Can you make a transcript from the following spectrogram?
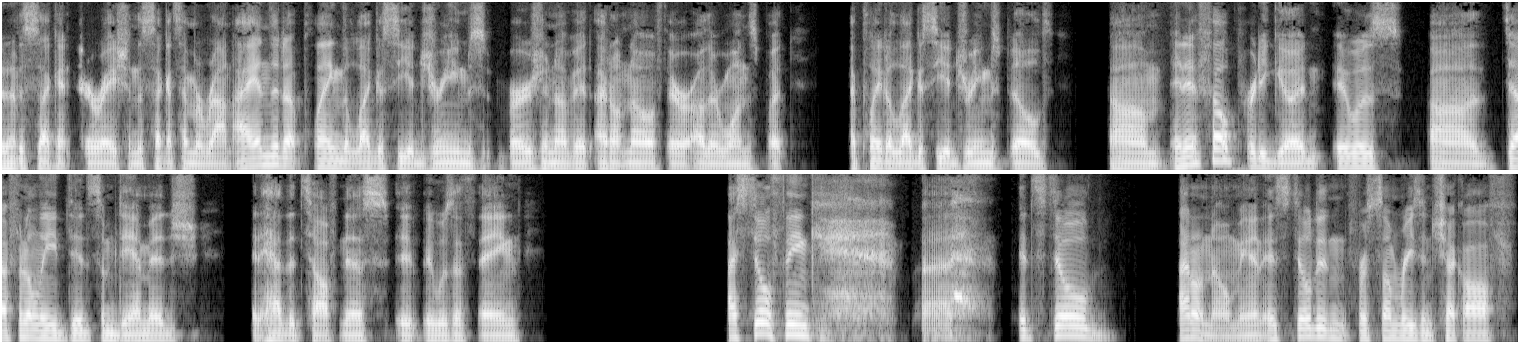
Yeah. the second iteration, the second time around. I ended up playing the Legacy of Dreams version of it. I don't know if there are other ones, but I played a Legacy of Dreams build, um, and it felt pretty good. It was uh, definitely did some damage. It had the toughness. It, it was a thing. I still think uh, it still. I don't know, man. It still didn't, for some reason, check off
